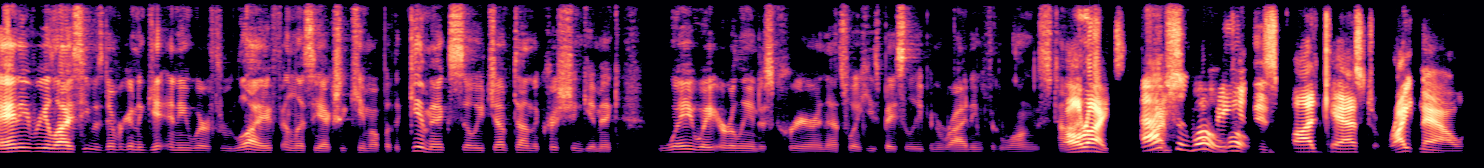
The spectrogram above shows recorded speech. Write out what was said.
and he realized he was never going to get anywhere through life unless he actually came up with a gimmick. So he jumped on the Christian gimmick way, way early in his career, and that's what he's basically been riding for the longest time. All right. Actually, I'm whoa, whoa. this podcast right now.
